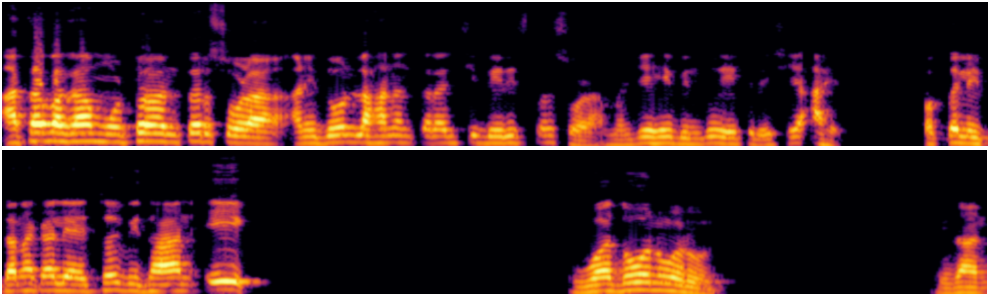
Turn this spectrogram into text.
आता बघा मोठं अंतर सोळा आणि दोन लहान अंतरांची बेरीज पण सोळा. म्हणजे हे बिंदू एक रेषे आहेत. फक्त लिहिताना काय लिहायचं? विधान एक. व दोन वरून. विधान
